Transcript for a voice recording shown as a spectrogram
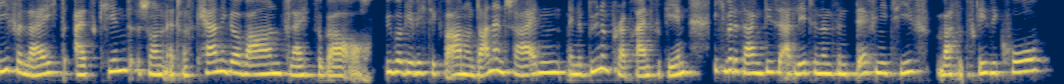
die vielleicht als Kind schon etwas kerniger waren, vielleicht sogar auch übergewichtig waren und dann entscheiden, in eine Bühnenprep reinzugehen. Ich würde sagen, diese Athletinnen sind definitiv, was das Risiko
